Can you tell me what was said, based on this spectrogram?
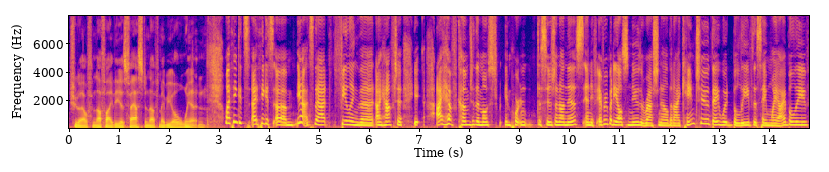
shoot off enough ideas fast enough, maybe you'll win. Well, I think it's I think it's um, yeah, it's that feeling that I have to. It, I have come to the most important decision on this, and if everybody else knew the rationale that I came to, they would believe the same way I believe.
